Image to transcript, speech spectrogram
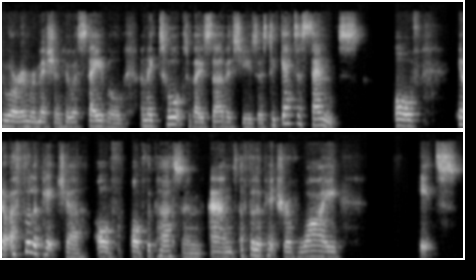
who are in remission who are stable and they talk to those service users to get a sense of you know a fuller picture of of the person and a fuller picture of why it's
